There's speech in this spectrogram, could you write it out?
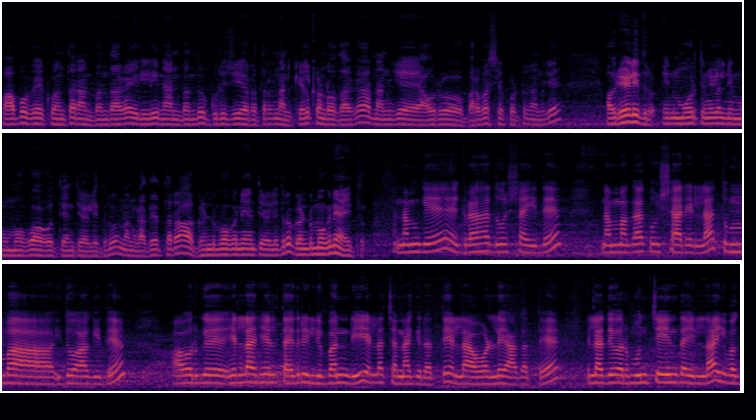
ಪಾಪು ಬೇಕು ಅಂತ ನಾನು ಬಂದಾಗ ಇಲ್ಲಿ ನಾನು ಬಂದು ಗುರುಜಿಯವ್ರ ಹತ್ರ ನಾನು ಕೇಳ್ಕೊಂಡು ಹೋದಾಗ ನನಗೆ ಅವರು ಭರವಸೆ ಕೊಟ್ಟು ನನಗೆ ಅವ್ರು ಹೇಳಿದರು, ಇನ್ನು ಮೂರು ತಿಂಗಳಲ್ಲಿ ನಿಮಗೆ ಮಗು ಆಗುತ್ತೆ ಅಂತ ಹೇಳಿದರು. ನನಗೆ ಅದೇ ಥರ ಗಂಡು ಮಗುನೇ ಅಂತ ಹೇಳಿದರು, ಗಂಡು ಮಗುನೇ ಆಯಿತು. ನಮಗೆ ಗ್ರಹ ದೋಷ ಇದೆ. ನಮ್ಮ ಮಗ ಹುಷಾರಿಲ್ಲ, ತುಂಬ ಇದು ಆಗಿದೆ. ಅವ್ರಿಗೆ ಎಲ್ಲ ಹೇಳ್ತಾ ಇದ್ರು, ಇಲ್ಲಿ ಬನ್ನಿ, ಎಲ್ಲ ಚೆನ್ನಾಗಿರುತ್ತೆ, ಎಲ್ಲ ಒಳ್ಳೆ ಆಗತ್ತೆ. ಎಲ್ಲ ದೇವರ ಮುಂಚೆಯಿಂದ ಇಲ್ಲ, ಇವಾಗ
